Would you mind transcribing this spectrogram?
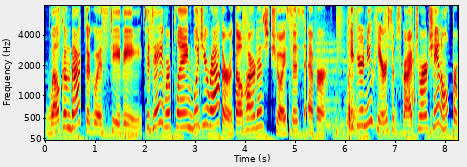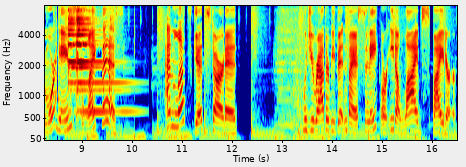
Welcome back to Quiz TV. Today we're playing Would You Rather, the hardest choices ever. If you're new here, subscribe to our channel for more games like this. And let's get started. Would you rather be bitten by a snake or eat a live spider?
